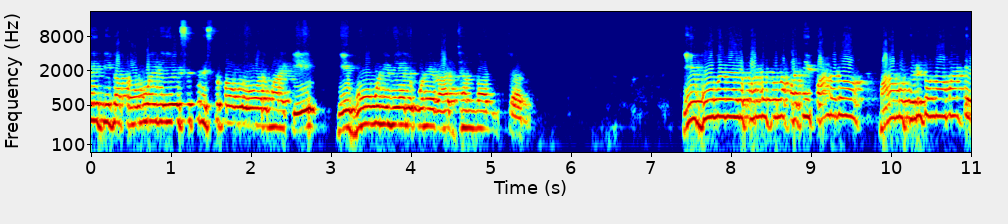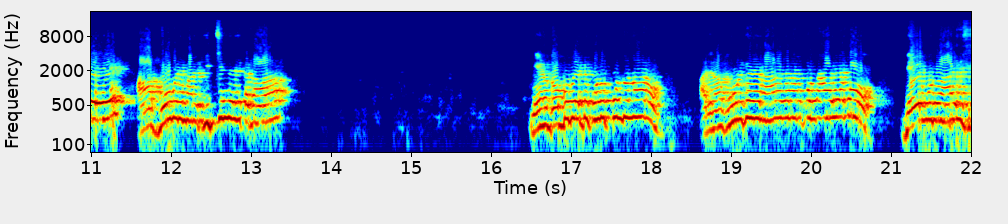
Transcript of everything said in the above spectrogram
రీతిగా ప్రభు అయిన యేసుక్రీస్తు ప్రభు వారు మనకి ఈ భూమిని వేలుకునే రాజ్యాంగాన్ని ఇచ్చారు. ఈ భూమి మీద పండుతున్న ప్రతి పండును మనము తింటున్నామంటే ఆ భూమిని మనకి ఇచ్చింది కదా. నేను డబ్బు పెట్టి కొనుక్కుంటున్నాను. అది నా ఊరికే రాలేదని అనుకుంటున్నావేమో. దేవుడు ఆయుష్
